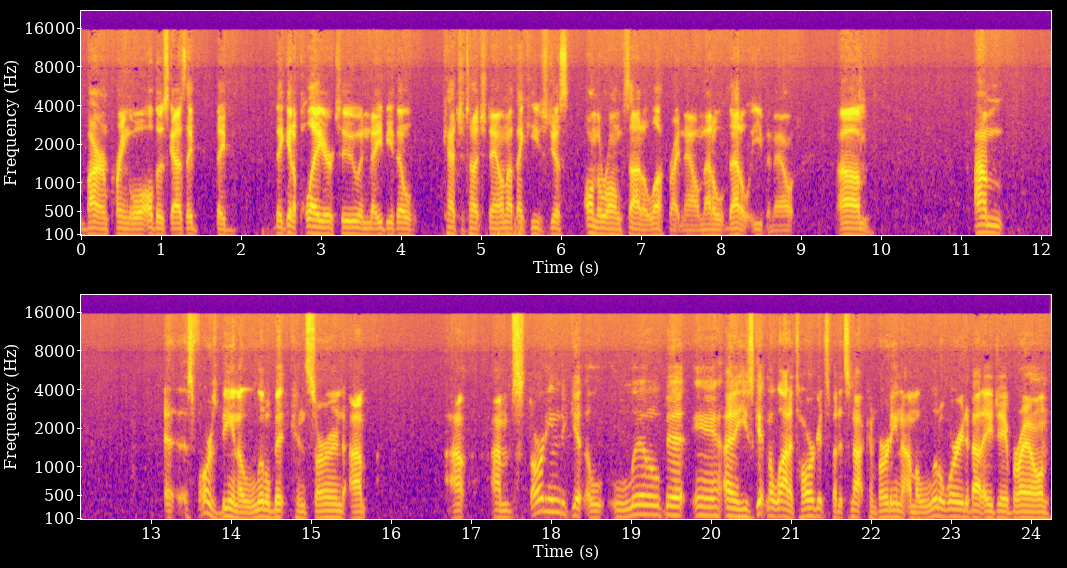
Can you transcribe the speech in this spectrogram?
Byron Pringle, all those guys. They they they get a play or two, and maybe they'll catch a touchdown. I think he's just on the wrong side of luck right now, and that'll that'll even out. Um, I'm as far as being a little bit concerned. I'm I, I'm starting to get a little bit. Eh, I mean, he's getting a lot of targets, but it's not converting. I'm a little worried about AJ Brown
